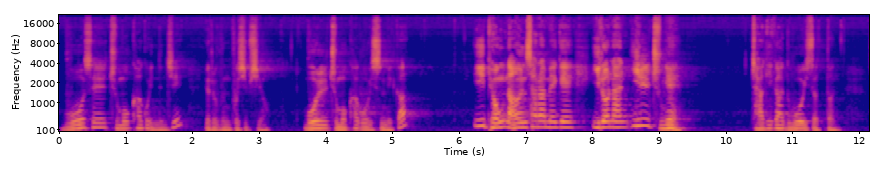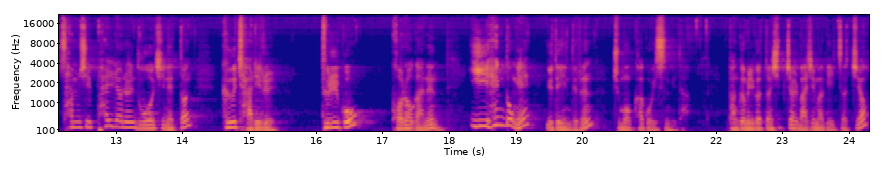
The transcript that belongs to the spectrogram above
무엇에 주목하고 있는지 여러분 보십시오. 뭘 주목하고 있습니까? 이 병 나은 사람에게 일어난 일 중에 자기가 누워 있었던 38년을 누워 지냈던 그 자리를 들고 걸어가는 이 행동에 유대인들은 주목하고 있습니다. 방금 읽었던 10절 마지막에 있었죠.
